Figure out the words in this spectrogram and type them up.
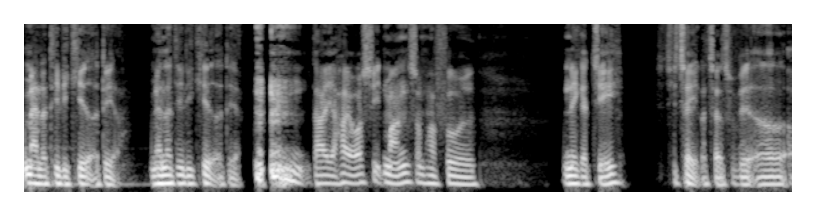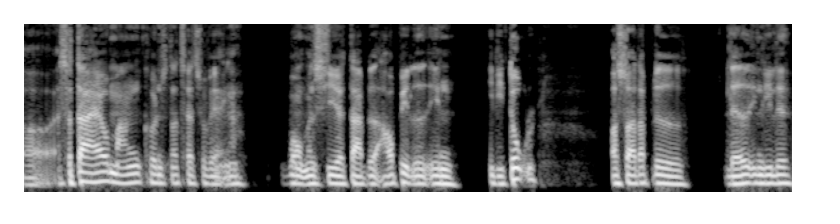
Man er dedikeret der. Man er dedikeret der. der jeg har jo også set mange, som har fået Nick J. citater tatoveret. Og, altså, der er jo mange kunstnertatoveringer, hvor man siger, der er blevet afbildet en, et idol, og så er der blevet lavet en lille,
